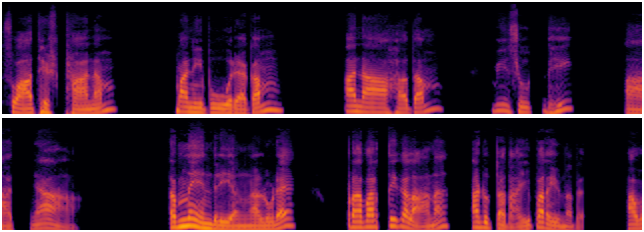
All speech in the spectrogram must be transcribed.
സ്വാധിഷ്ഠാനം മണിപൂരകം അനാഹതം വിശുദ്ധി ആജ്ഞ. കർമ്മേന്ദ്രിയങ്ങളുടെ പ്രവർത്തികളാണ് അടുത്തതായി പറയുന്നത്. അവ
